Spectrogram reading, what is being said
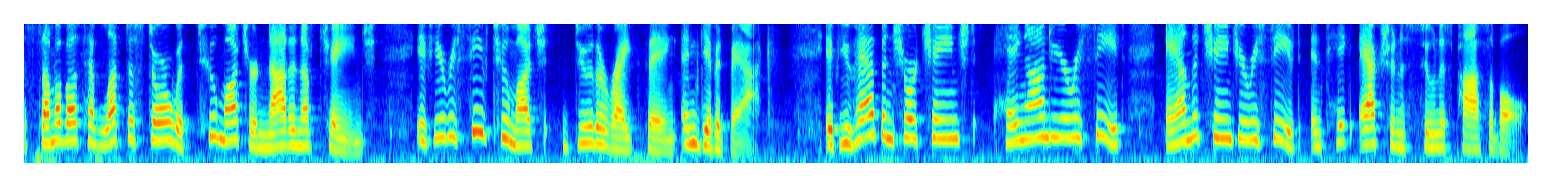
some of us have left a store with too much or not enough change. If you receive too much, do the right thing and give it back. If you have been shortchanged, hang on to your receipt and the change you received and take action as soon as possible.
